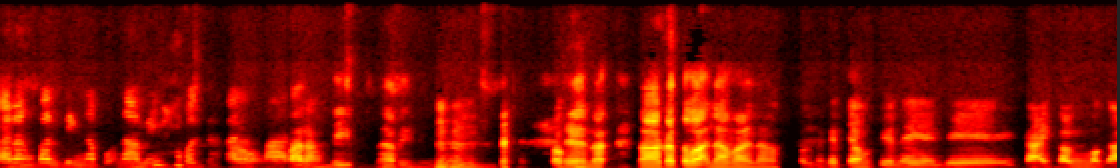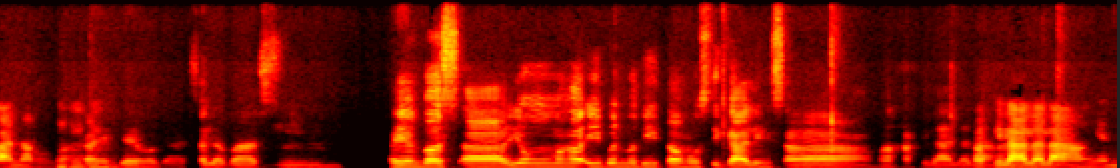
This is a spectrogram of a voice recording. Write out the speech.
parang banding na po namin yung pagkakalapati Parang date na rin. Pag, Ayun, na- nakakatawa naman. No? pag nagka-champion eh, hindi kain kami mag-anak. Kaya kayo mag sa labas. Ayun boss, ah, yung mga ibon mo dito mostly galing sa mga kakilala lang. kakilala lang yan.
